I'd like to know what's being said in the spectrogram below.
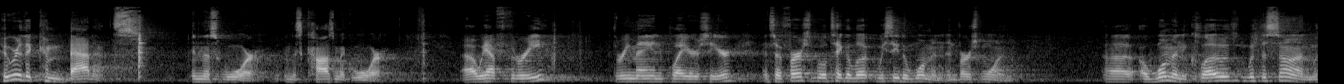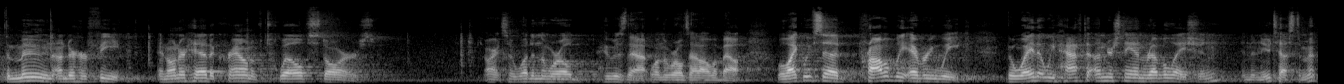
who are the combatants in this war, in this cosmic war? Uh, we have three. Three main players here. And so, first, we'll take a look. We see the woman in verse 1. Uh, a woman clothed with the sun, with the moon under her feet, and on her head a crown of 12 stars. All right, so what in the world, who is that? What in the world is that all about? Well, like we've said probably every week, the way that we have to understand Revelation in the New Testament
